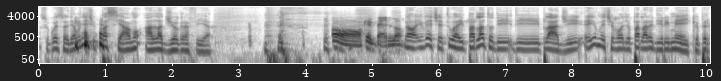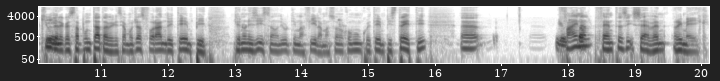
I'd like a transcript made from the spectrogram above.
su questo le diamo 10, passiamo alla geografia. Oh, che bello! No, invece tu hai parlato di, di plagi e io invece voglio parlare di remake per chiudere Sì. questa puntata perché stiamo già sforando i tempi che non esistono di ultima fila ma sono comunque tempi stretti. Giusto. Final Fantasy VII Remake.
